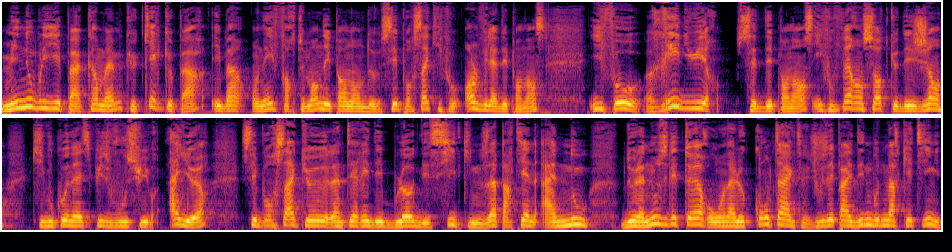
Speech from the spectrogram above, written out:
Mais n'oubliez pas quand même que quelque part, eh ben, on est fortement dépendant d'eux. C'est pour ça qu'il faut enlever la dépendance. Il faut réduire cette dépendance. Il faut faire en sorte que des gens qui vous connaissent puissent vous suivre ailleurs. C'est pour ça que l'intérêt des blogs, des sites qui nous appartiennent à nous, de la newsletter où on a le contact. Je vous ai parlé d'inbound marketing.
